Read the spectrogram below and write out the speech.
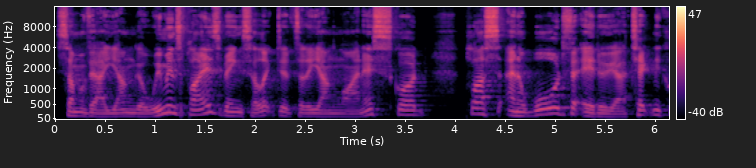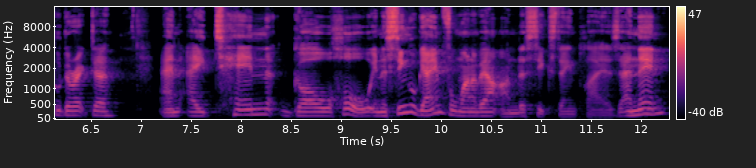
some of our younger women's players being selected for the Young Lioness squad, plus an award for Edu, our technical director, and a 10 goal haul in a single game for one of our under 16 players. And then,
